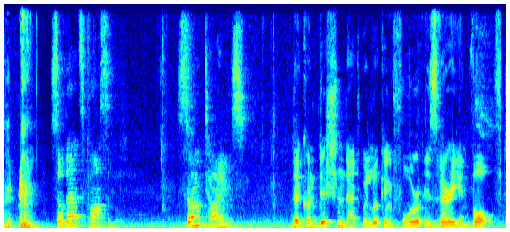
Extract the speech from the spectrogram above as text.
so that's possible. Sometimes the condition that we're looking for is very involved.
